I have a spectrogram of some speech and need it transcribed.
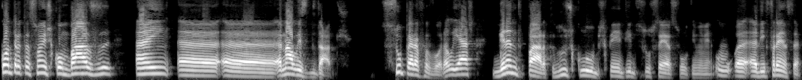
contratações com base em uh, uh, análise de dados. Super a favor. Aliás, grande parte dos clubes que têm tido sucesso ultimamente, a, diferença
